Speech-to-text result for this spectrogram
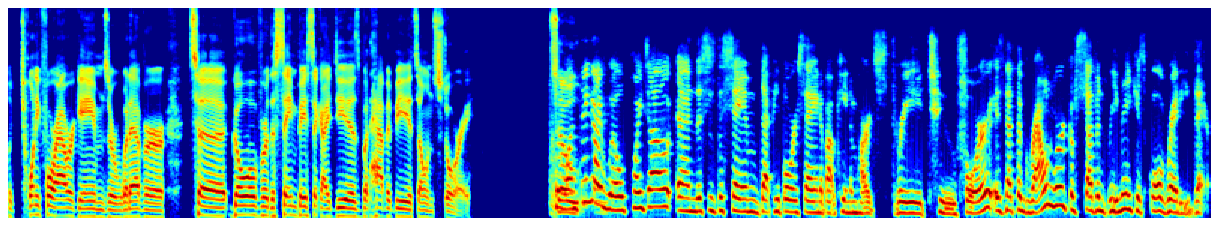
like 24 hour games or whatever to go over the same basic ideas but have it be its own story. So the one thing I will point out, and this is the same that people were saying about Kingdom Hearts 3 to 4, is that the groundwork of 7 Remake is already there.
